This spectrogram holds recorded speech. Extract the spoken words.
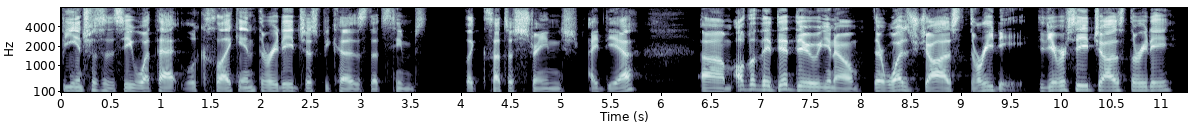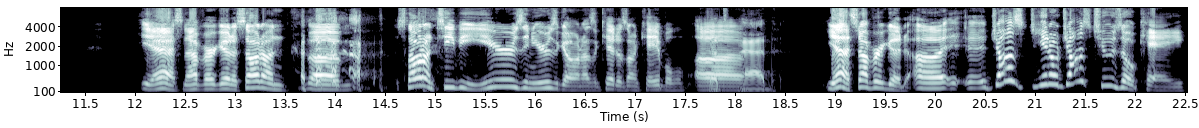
be interested to see what that looks like in 3D, just because that seems like such a strange idea. Um, although they did do, you know, there was Jaws 3D. Did you ever see Jaws 3D? Yeah, it's not very good. I saw it on um, saw it on TV years and years ago when I was a kid. It was on cable. Uh, That's bad. Yeah, it's not very good. Uh, Jaws, you know, Jaws two is okay.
